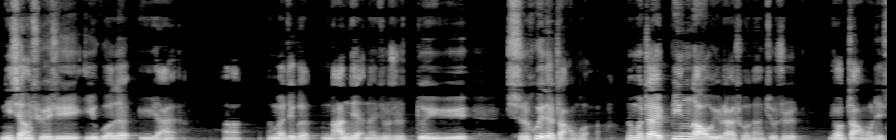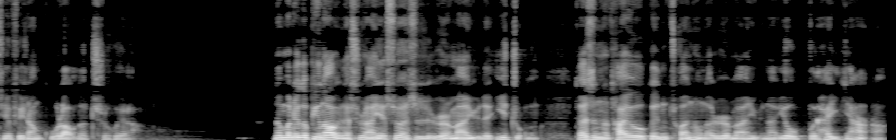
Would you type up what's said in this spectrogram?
你想学习异国的语言啊，那么这个难点呢，就是对于词汇的掌握。那么在冰岛语来说呢，就是要掌握这些非常古老的词汇了。那么这个冰岛语呢，虽然也算是日耳曼语的一种，但是呢，它又跟传统的日耳曼语呢又不太一样啊。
